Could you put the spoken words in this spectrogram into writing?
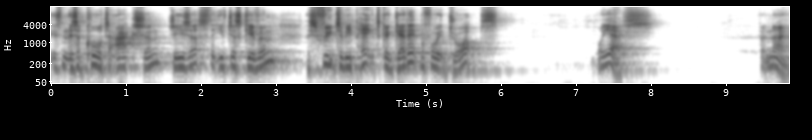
Isn't this a call to action, Jesus, that you've just given? This fruit to be picked, go get it before it drops? Well, yes. But no.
